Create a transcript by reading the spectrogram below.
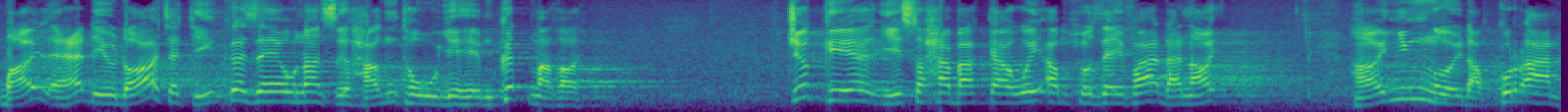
Bởi lẽ điều đó sẽ chỉ có gieo nên sự hận thù về hiểm khích mà thôi. Trước kia, vị Sahaba cao quý ông Huzaifa đã nói, hỡi những người đọc Quran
